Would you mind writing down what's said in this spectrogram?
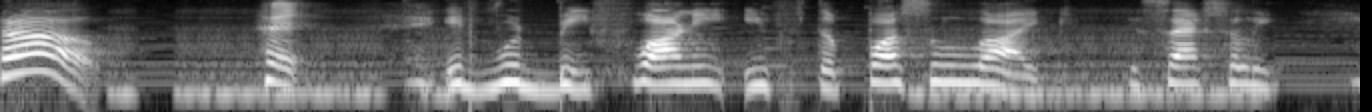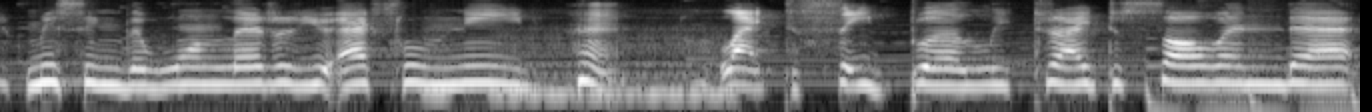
Oh. it would be funny if the puzzle like is actually missing the one letter you actually need. like to say Burley tried to solve and that.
